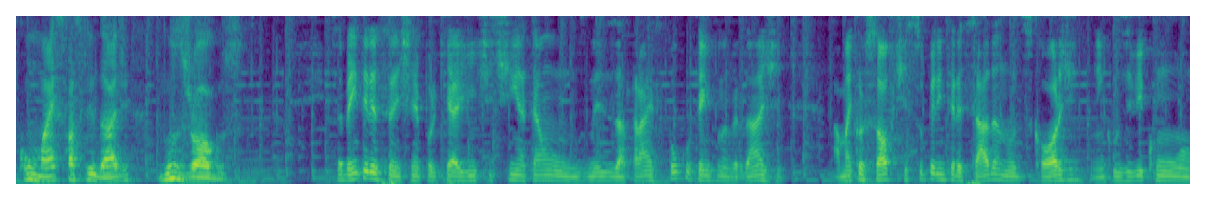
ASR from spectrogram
com mais facilidade nos jogos. Isso é bem interessante, né? Porque a gente tinha até uns meses atrás, pouco tempo na verdade, a Microsoft super interessada no Discord, inclusive com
